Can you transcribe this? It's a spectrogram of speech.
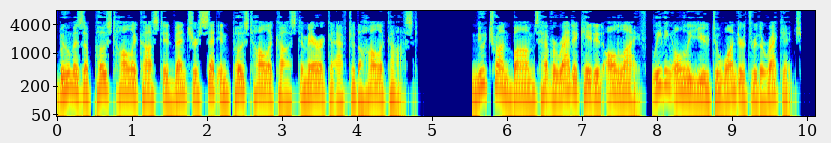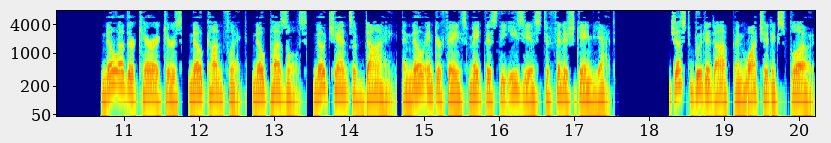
Boom is a post-Holocaust adventure set in post-Holocaust America after the Holocaust. Neutron bombs have eradicated all life, leaving only you to wander through the wreckage. No other characters, no conflict, no puzzles, no chance of dying, and no interface make this the easiest to finish game yet. Just boot it up and watch it explode.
